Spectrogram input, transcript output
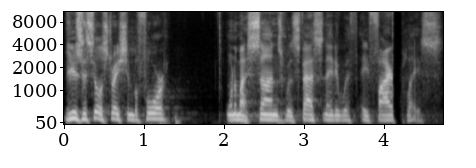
I've used this illustration before. One of my sons was fascinated with a fireplace.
